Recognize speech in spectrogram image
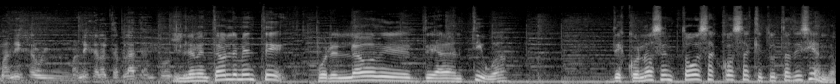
manejan, manejan alta plata. Entonces, Y lamentablemente, por el lado de, de la antigua, desconocen todas esas cosas que tú estás diciendo.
